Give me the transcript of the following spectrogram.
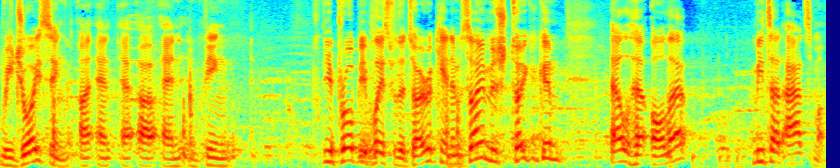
rejoicing uh, and, uh, and being the appropriate place for the Torah. Can el he'ola mitzad atzmam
